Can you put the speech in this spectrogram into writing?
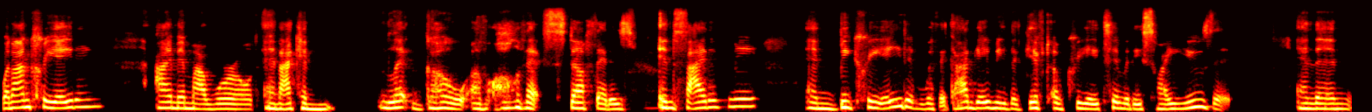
When I'm creating, I'm in my world and I can let go of all of that stuff that is inside of me and be creative with it. God gave me the gift of creativity, so I use it. And then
